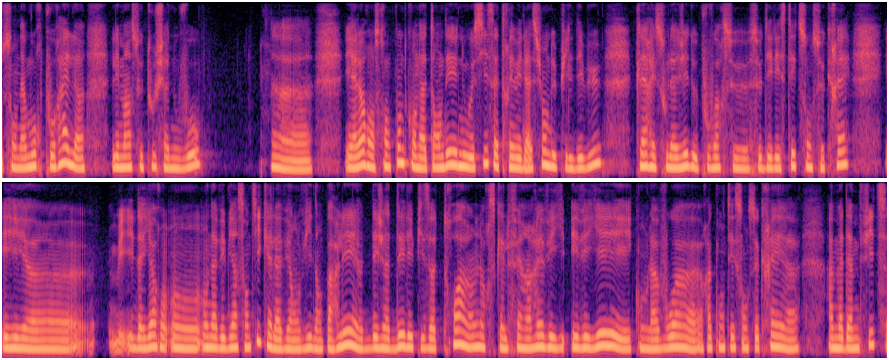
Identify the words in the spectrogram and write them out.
son amour pour elle. Les mains se touchent à nouveau. Euh, et alors, on se rend compte qu'on attendait, nous aussi, cette révélation depuis le début. Claire est soulagée de pouvoir se, délester de son secret. Et, euh, d'ailleurs, on, avait bien senti qu'elle avait envie d'en parler euh, déjà dès l'épisode 3, hein, lorsqu'elle fait un rêve éveillé et qu'on la voit raconter son secret à, Madame Fitz,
